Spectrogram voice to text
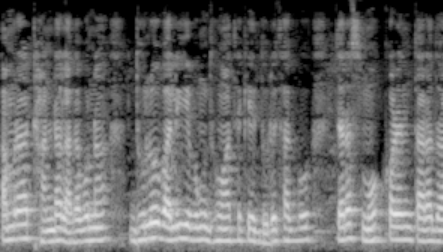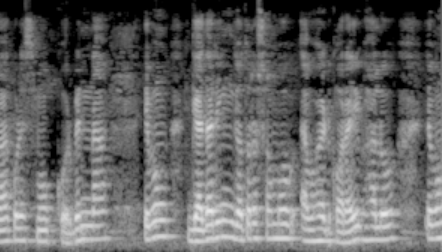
আমরা ঠান্ডা লাগাবো না, ধুলো বালি এবং ধোঁয়া থেকে দূরে থাকব। যারা স্মোক করেন তারা দয়া করে স্মোক করবেন না এবং গ্যাদারিং যতটা সম্ভব অ্যাভয়েড করাই ভালো এবং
